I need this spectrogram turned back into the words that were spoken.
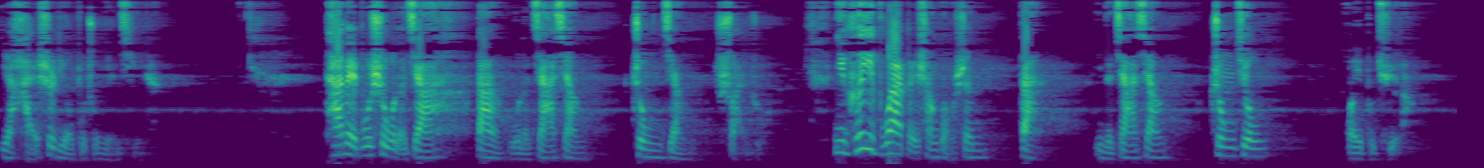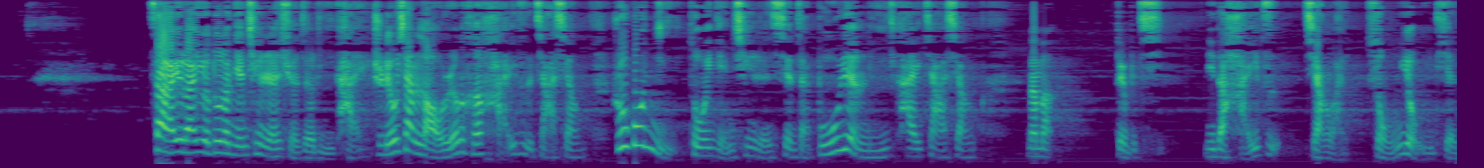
也还是留不住年轻人。台北不是我的家，但我的家乡终将衰弱。你可以不爱北上广深，但你的家乡终究回不去了。再来，越来越多的年轻人选择离开，只留下老人和孩子的家乡。如果你作为年轻人现在不愿离开家乡，那么对不起，你的孩子将来总有一天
